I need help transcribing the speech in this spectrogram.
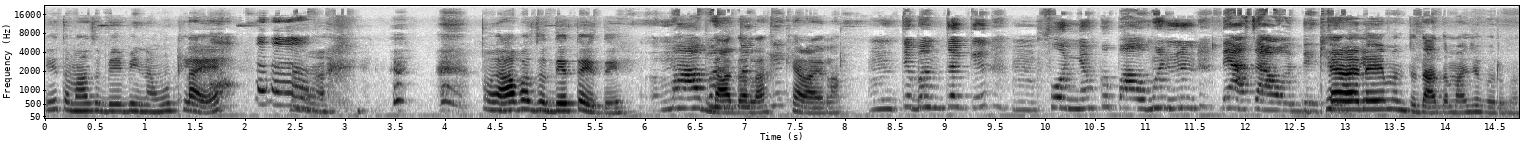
इथं माझं बेबी ना उठला आहे आवाज देत आहे ते दादाला खेळायला. खेळायला म्हणतो दादा माझ्या बरोबर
